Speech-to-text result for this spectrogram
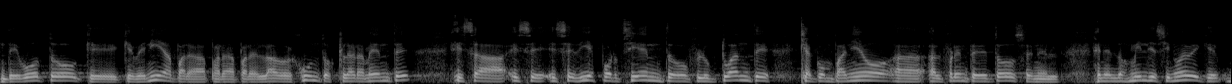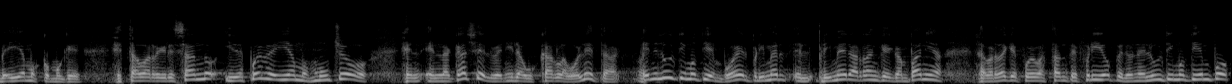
de voto que, que venía para, para, para el lado de Juntos, claramente, esa, ese, ese 10% fluctuante que acompañó a- al frente de todos en el, en el 2019 y que veíamos como que estaba regresando y después veíamos mucho en, en la calle el venir a buscar la boleta. En el último tiempo, ¿eh? el, primer, el primer arranque de campaña, la verdad que fue bastante frío, pero en el último tiempo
